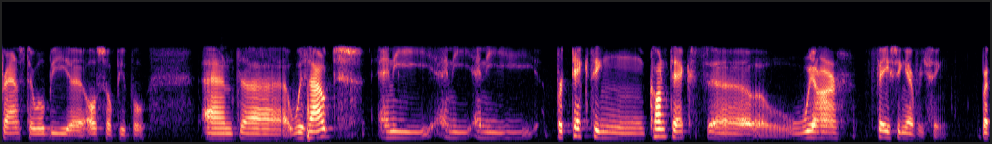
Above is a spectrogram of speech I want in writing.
France there will be uh, also people. And uh, without any any any protecting context, we are facing everything but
